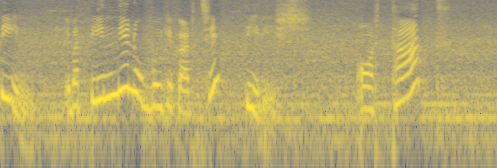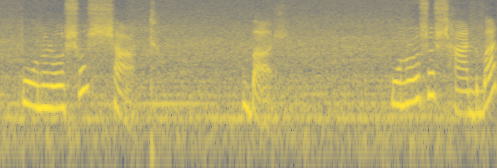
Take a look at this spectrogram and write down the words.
তিন, এবার তিন দিয়ে নব্বইকে কাটছে তিরিশ। অর্থাৎ পনেরোশো ষাট বার। পনেরোশো ষাট বার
